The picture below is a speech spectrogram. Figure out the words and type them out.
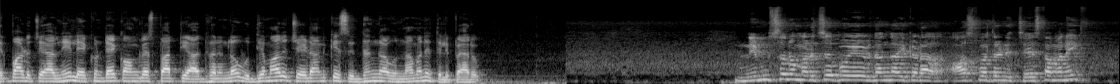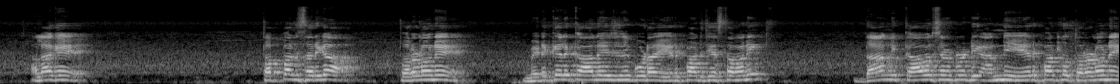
ఏర్పాటు చేయాలని లేకుంటే కాంగ్రెస్ పార్టీ ఆధ్వర్యంలో ఉద్యమాలు చేయడానికి సిద్ధంగా ఉన్నామని తెలిపారు. నిమ్స్ను మరచిపోయే విధంగా ఇక్కడ ఆసుపత్రిని చేస్తామని అలాగే తప్పనిసరిగా త్వరలోనే మెడికల్ కాలేజీని కూడా ఏర్పాటు చేస్తామని దానికి కావలసినటువంటి అన్ని ఏర్పాట్లు త్వరలోనే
